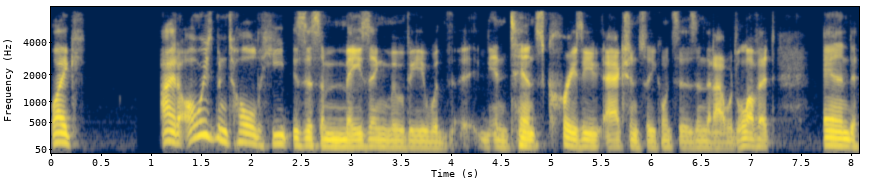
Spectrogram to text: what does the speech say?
like I had always been told Heat is this amazing movie with uh, intense, crazy action sequences and that I would love it. And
